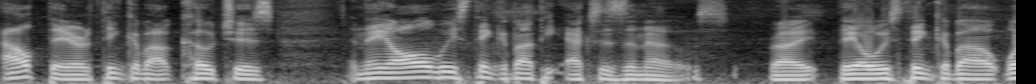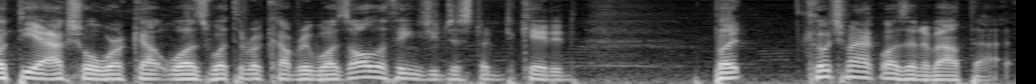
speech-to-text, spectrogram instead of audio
out there think about coaches and they always think about the X's and O's, right? They always think about what the actual workout was, what the recovery was, all the things you just indicated. But Coach Mack wasn't about that.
